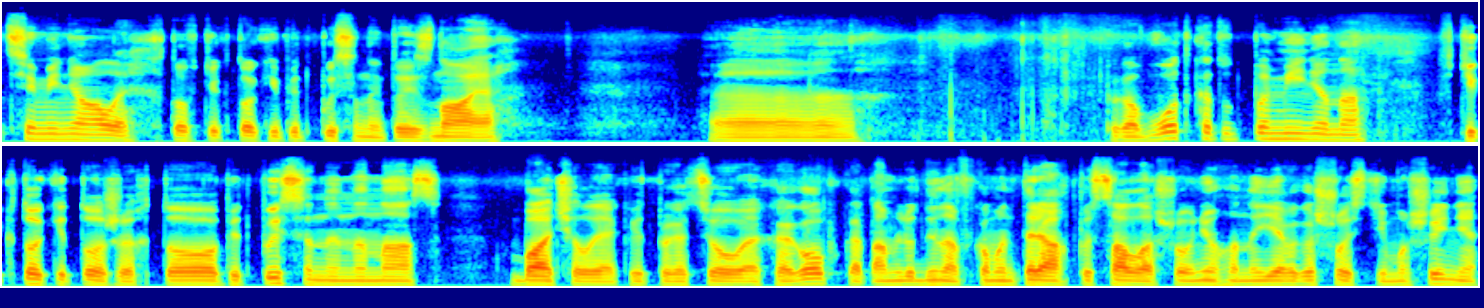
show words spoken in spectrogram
Ці міняли. Хто в Тіктокі підписаний, той знає. Е, проводка тут поміняна. В Тіктокі теж, хто підписаний на нас, бачили, як відпрацьовує коробка. Там людина в коментарях писала, що у нього на Євро 6 машині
